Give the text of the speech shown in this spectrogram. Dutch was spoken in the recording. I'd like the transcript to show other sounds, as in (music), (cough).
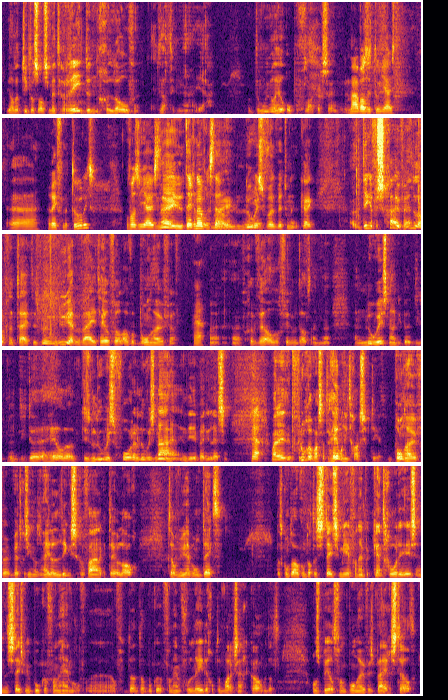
die hadden titels als Met reden geloven. Toen dacht ik, nou ja, dan moet je wel heel oppervlakkig zijn. Maar was het toen juist eh, reformatorisch? Of was het juist Nee, tegenovergestelde? Nee, Lewis werd werd toen. Kijk, dingen verschuiven hè, in de loop van de tijd. Dus we- nu hebben wij het heel veel over Bonhoeffer. Ja. Eh, eh, geweldig vinden we dat. En, eh, en Lewis, nou, die, die, die, de, heel, het is Lewis voor en Lewis na hè, in die, bij die lessen. ja. Maar vroeger was dat helemaal niet geaccepteerd. Bonhoeffer werd gezien als een hele linkse, gevaarlijke theoloog. Terwijl we nu hebben ontdekt. Dat komt ook omdat er steeds meer van hem bekend geworden is. En er steeds meer boeken van hem, of, of dat, dat boeken van hem volledig op de markt zijn gekomen. Dat ons beeld van Bonhoeffer is bijgesteld.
